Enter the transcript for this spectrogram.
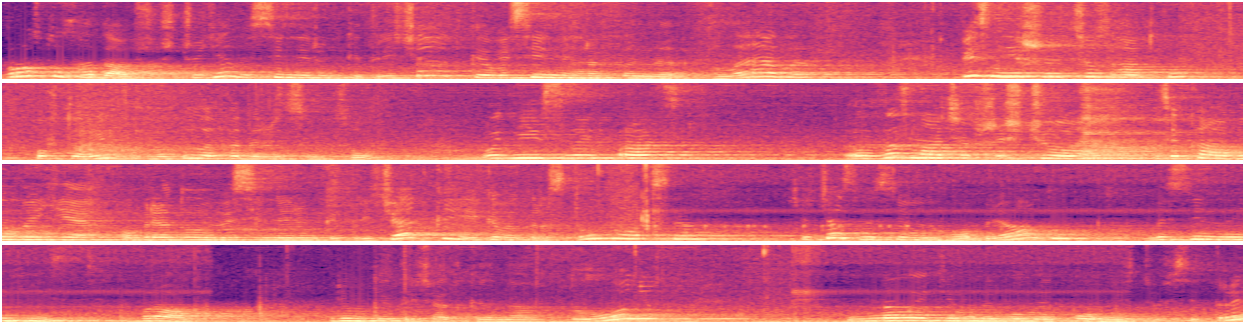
Просто згадавши, що є весільні рюмки трічатки, весільні графини леви. Пізніше цю згадку повторив Микола Федорович Сенцов в одній з своїх праць, е, зазначивши, що цікавими є обрядові весільні рюмки трічатки, які використовувалися під час весільного обряду. Весільний гість брав рюмки трічатки на долоню. Налиті вони були повністю всі три,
